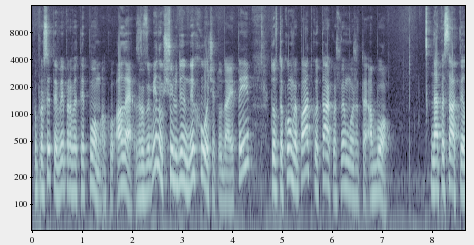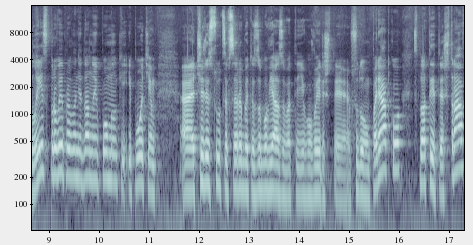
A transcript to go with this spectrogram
попросити виправити помилку. Але зрозуміло, якщо людина не хоче туди йти, то в такому випадку також ви можете або написати лист про виправлення даної помилки, і потім е, через суд це все робити, зобов'язувати його вирішити в судовому порядку, сплатити штраф,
